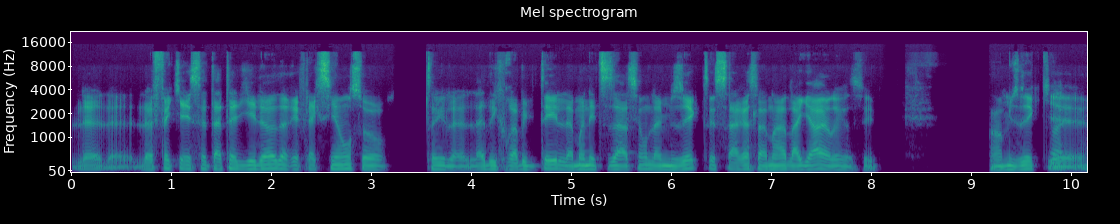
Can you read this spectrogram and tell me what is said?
le, fait qu'il y ait cet atelier-là de réflexion sur la découvrabilité, la monétisation de la musique, ça reste la nerf de la guerre. En musique. Euh,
